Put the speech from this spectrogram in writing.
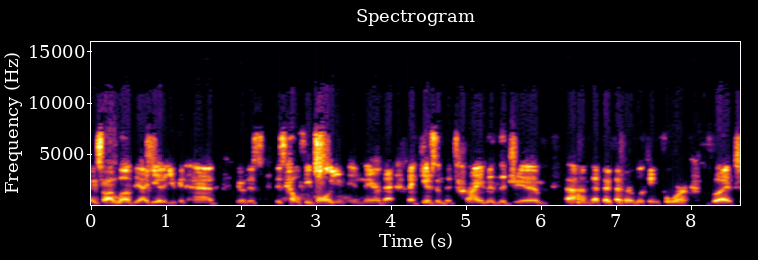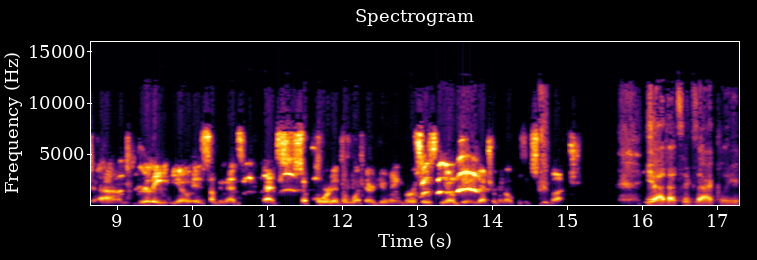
And so I love the idea that you can add, you know, this this healthy volume in there that that gives them the time in the gym um, that, that that they're looking for, but um, really, you know, is something that's that's supportive of what they're doing versus you know being detrimental because it's too much. Yeah, that's exactly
